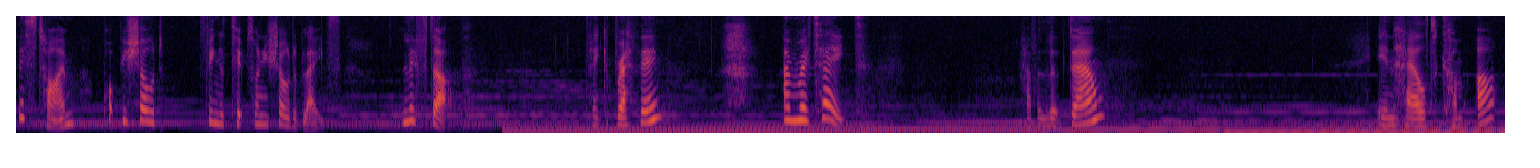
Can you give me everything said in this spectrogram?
This time, pop your shoulder fingertips on your shoulder blades. Lift up. Take a breath in and rotate. Have a look down. Inhale to come up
